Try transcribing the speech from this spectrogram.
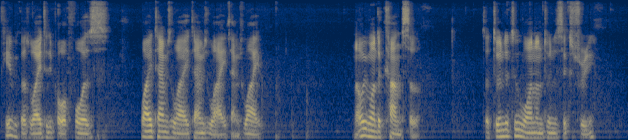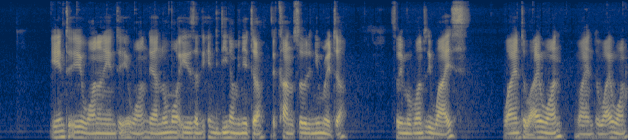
Okay because y to the power 4 is y times y times y times y. Now we want to cancel. So 2 into 2 1 and 2 into 6 3 a into a1 and into a1 there are no more a's in the denominator they cancel the numerator. So we move on to the y's. Y into y1 y into y1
